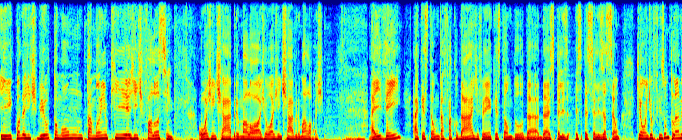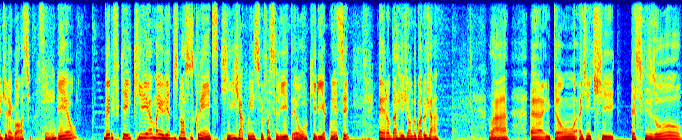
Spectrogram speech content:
E quando a gente viu, tomou um tamanho que a gente falou assim: ou a gente abre uma loja ou a gente abre uma loja. Aí vem a questão da faculdade, vem a questão do, da, da espe- especialização, que é onde eu fiz um plano de negócio Sim. e eu verifiquei que a maioria dos nossos clientes que já conheciam o Facilita ou queria conhecer eram da região do Guarujá. Lá, eh, então a gente pesquisou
